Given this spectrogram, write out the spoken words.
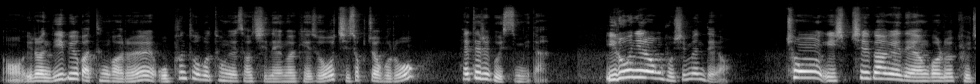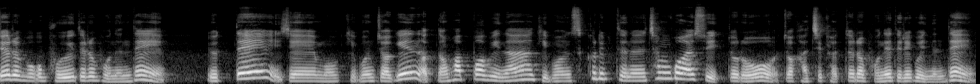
어, 이런 리뷰 같은 거를 오픈톡을 통해서 진행을 계속 지속적으로 해드리고 있습니다. 이론이라고 보시면 돼요. 총 27강에 대한 거를 교재를 보고 보이드를 보는데 요때 이제 뭐 기본적인 어떤 화법이나 기본 스크립트는 참고할 수 있도록 또 같이 곁들여 보내드리고 있는데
